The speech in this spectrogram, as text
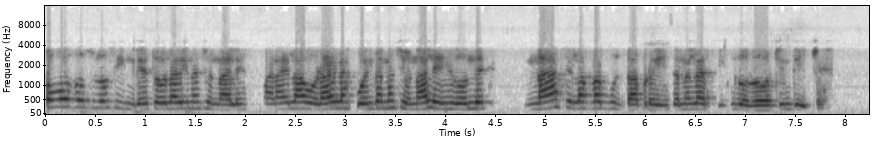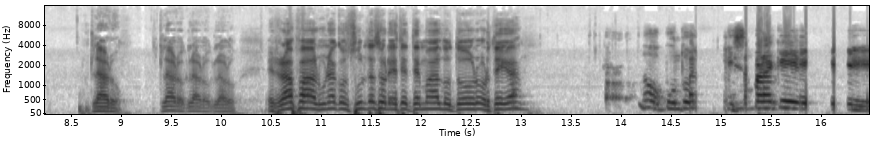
todos los ingresos de las binacionales para elaborar las cuentas nacionales es donde nace la facultad prevista en el artículo 283. Claro, claro, claro, claro. Eh, Rafa, ¿alguna consulta sobre este tema del doctor Ortega? No, puntualizar para que eh,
